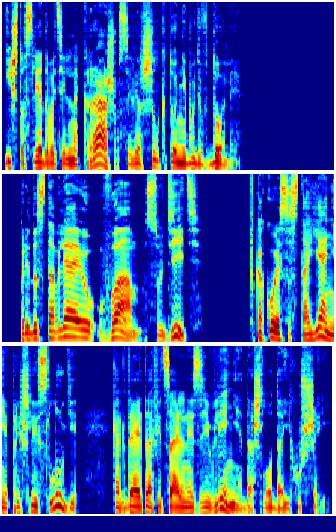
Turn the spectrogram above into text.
и что, следовательно, кражу совершил кто-нибудь в доме. Предоставляю вам судить, в какое состояние пришли слуги, когда это официальное заявление дошло до их ушей.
